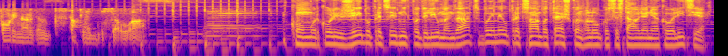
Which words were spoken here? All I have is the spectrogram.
foreigners and stuff like this. So. Uh, Komorkoli že bo predsednik podelil mandat, bo imel pred sabo težko nalogo sestavljanja koalicije.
